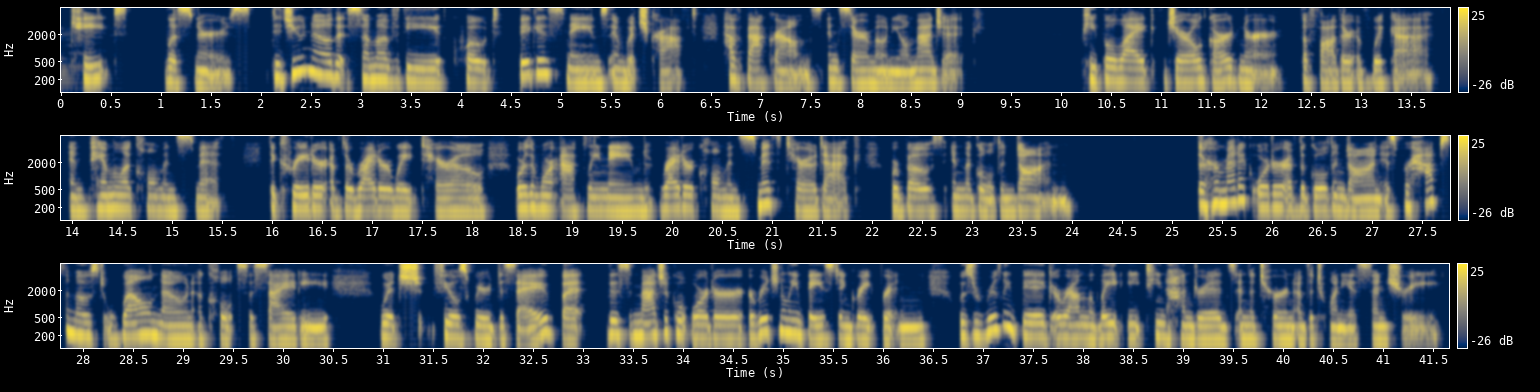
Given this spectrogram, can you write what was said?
Kate, listeners, did you know that some of the quote biggest names in witchcraft have backgrounds in ceremonial magic? People like Gerald Gardner, the father of Wicca, and Pamela Colman Smith, the creator of the Rider Waite Tarot, or the more aptly named Rider Colman Smith Tarot deck, were both in the Golden Dawn. The Hermetic Order of the Golden Dawn is perhaps the most well known occult society, which feels weird to say, but this magical order, originally based in Great Britain, was really big around the late 1800s and the turn of the 20th century.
